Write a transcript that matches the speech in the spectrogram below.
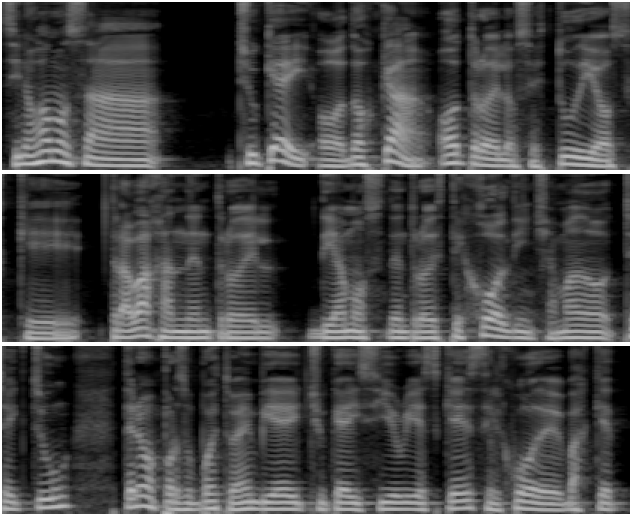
Si nos vamos a 2K o 2K, otro de los estudios que trabajan dentro del digamos, dentro de este holding llamado Take Two. Tenemos por supuesto NBA 2K Series, que es el juego de básquet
